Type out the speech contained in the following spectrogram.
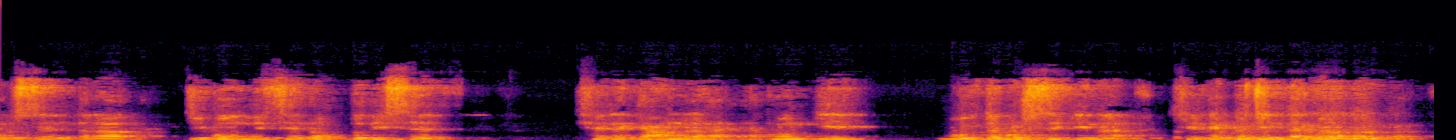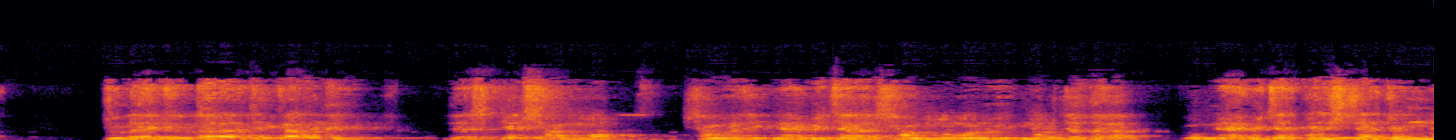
করছেন, তারা জীবন দিচ্ছেন রক্ত দিচ্ছেন সেটাকে আমরা এখন কি বলতে পারছি কিনা, সেটা একটু চিন্তা করা দরকার। জুলাই যোদ্ধারা যে কারণে দেশকে সাম্য সামাজিক ন্যায় বিচার, সাম্য, মানবিক মর্যাদা এবং ন্যায় বিচার প্রতিষ্ঠার জন্য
